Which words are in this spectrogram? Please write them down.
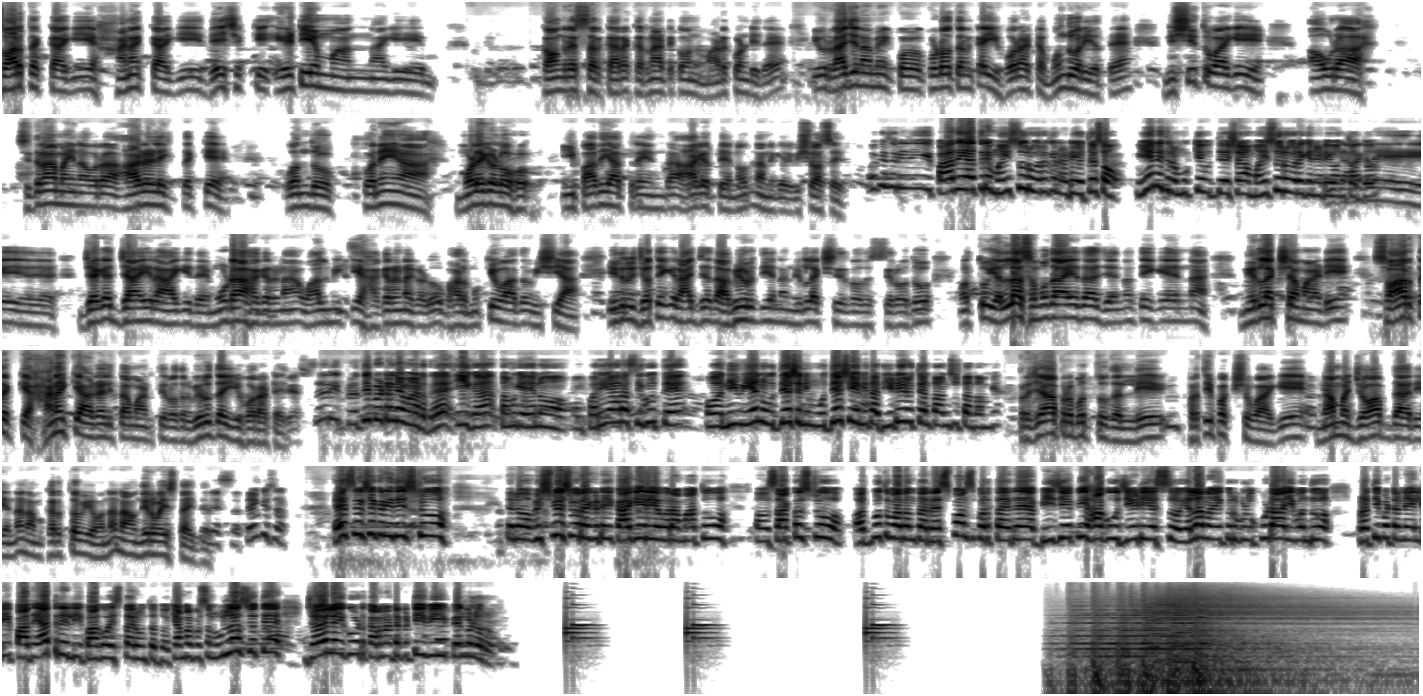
ಸ್ವಾರ್ಥಕ್ಕಾಗಿ, ಹಣಕ್ಕಾಗಿ, ದೇಶಕ್ಕೆ ಎಟಿಎಂ ಅನ್ನಾಗಿ ಕಾಂಗ್ರೆಸ್ ಸರ್ಕಾರ ಕರ್ನಾಟಕವನ್ನು ಮಾಡಿಕೊಂಡಿದೆ. ಇವ್ರು ರಾಜೀನಾಮೆ ಕೊಡೋ ತನಕ ಈ ಹೋರಾಟ ಮುಂದುವರಿಯುತ್ತೆ. ನಿಶ್ಚಿತವಾಗಿ ಅವರ ಸಿದ್ದರಾಮಯ್ಯನವರ ಆಡಳಿತಕ್ಕೆ ಒಂದು ಕೊನೆಯ ಮೊಳೆಗಳು ಈ ಪಾದಯಾತ್ರೆಯಿಂದ ಆಗತ್ತೆ ಅನ್ನೋದು ನನಗೆ ವಿಶ್ವಾಸ ಇದೆ. ಓಕೆ ಸರ್ ಈ ಪಾದಯಾತ್ರೆ ಮೈಸೂರುವರೆಗೆ ನಡೆಯುತ್ತೆ. ಸೊ ಏನಿದ್ರ ಮುಖ್ಯ ಉದ್ದೇಶ? ಮೈಸೂರುವರೆಗೆ ನಡೆಯುವಂತದ್ದು ಜಗಜ್ಜಾಹಿರ ಆಗಿದೆ. ಮೂಡಾ ಹಗರಣ ವಾಲ್ಮೀಕಿ ಹಗರಣಗಳು ಬಹಳ ಮುಖ್ಯವಾದ ವಿಷಯ. ಇದ್ರ ಜೊತೆಗೆ ರಾಜ್ಯದ ಅಭಿವೃದ್ಧಿಯನ್ನ ನಿರ್ಲಕ್ಷಿಸಿರೋದು ಮತ್ತು ಎಲ್ಲ ಸಮುದಾಯದ ಜನತೆಗೆಯನ್ನ ನಿರ್ಲಕ್ಷ್ಯ ಮಾಡಿ ಸ್ವಾರ್ಥಕ್ಕೆ ಹಣಕ್ಕೆ ಆಡಳಿತ ಮಾಡ್ತಿರೋದ್ರ ವಿರುದ್ಧ ಈ ಹೋರಾಟ ಇದೆ. ಸರ್ ಈ ಪ್ರತಿಭಟನೆ ಮಾಡಿದ್ರೆ ಈಗ ತಮಗೆ ಏನು ಪರಿಹಾರ ಸಿಗುತ್ತೆ? ನೀವು ಏನು ಉದ್ದೇಶ ನಿಮ್ ಉದ್ದೇಶ ಏನಿದೆ ಅದು ಈಡೇರುತ್ತೆ ಅಂತ ಅನ್ಸುತ್ತೆ ತಮ್ಗೆ ಪ್ರಜಾಪ್ರಭುತ್ವದಲ್ಲಿ ಪ್ರತಿಪಕ್ಷವಾಗಿ ನಮ್ಮ ಜವಾಬ್ದಾರಿಯನ್ನ ನಮ್ಮ ಕರ್ತವ್ಯವನ್ನ ನಾವು ನಿರ್ವಹಿಸ್ತಾ ಇದ್ದೇವೆ. ಎಸ್ ವೀಕ್ಷಕರು ಇದಿಷ್ಟು ಏನು ವಿಶ್ವೇಶ್ವರ ಹೆಗಡೆ ಕಾಗೇರಿಯವರ ಮಾತು. ಸಾಕಷ್ಟು ಅದ್ಭುತವಾದಂತ ರೆಸ್ಪಾನ್ಸ್ ಬರ್ತಾ ಇದೆ. ಬಿಜೆಪಿ ಹಾಗೂ ಜೆಡಿಎಸ್ ಎಲ್ಲ ನಾಯಕರುಗಳು ಕೂಡ ಈ ಒಂದು ಪ್ರತಿಭಟನೆಯಲ್ಲಿ ಪಾದಯಾತ್ರೆಯಲ್ಲಿ ಭಾಗವಹಿಸ್ತಾ ಇರುವಂತದ್ದು. ಕ್ಯಾಮರಾ ಪರ್ಸನ್ ಉಲ್ಲಾಸ್ ಜೊತೆ ಜಯಲೈಗೌಡ್ ಕರ್ನಾಟಕ ಟಿವಿ ಬೆಂಗಳೂರು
